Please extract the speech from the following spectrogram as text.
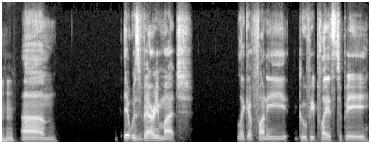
mm-hmm. Um, it was very much like a funny, goofy place to be,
